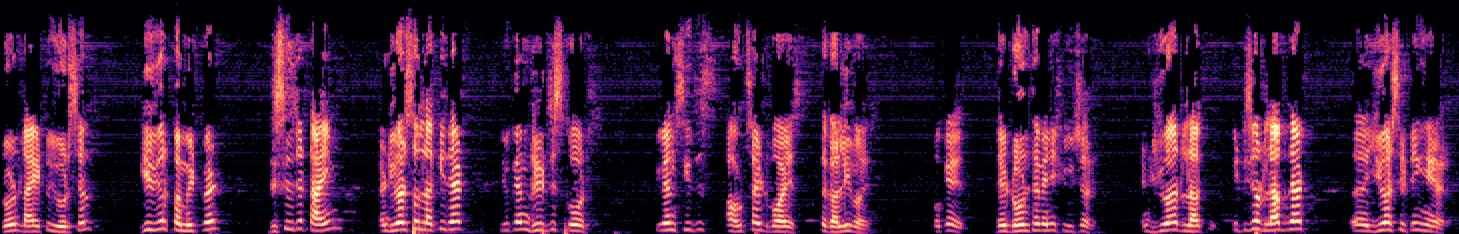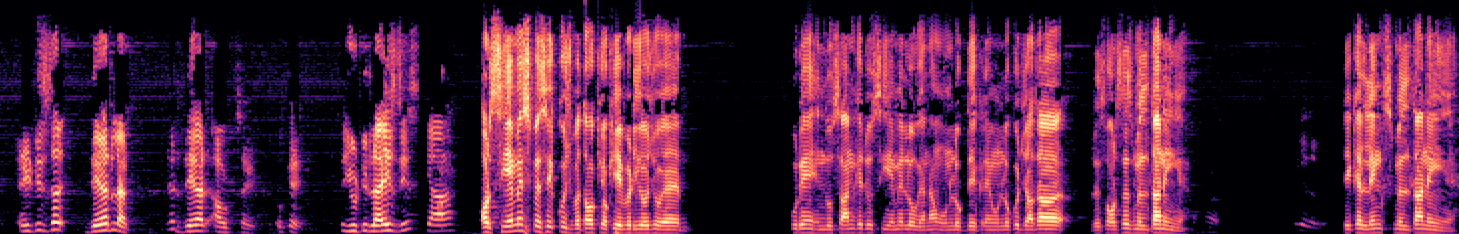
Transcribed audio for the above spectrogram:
don't lie to yourself. Give your commitment. This is the time, and you are so lucky that you can read this course. You can see this outside boys, the gully boys. Okay, they don't have any future, and you are luck. It is your luck that uh, you are sitting here, and it is the their luck that they are outside. Okay, so utilize this. क्या? और सीएमएस पे से कुछ बताओ क्योंकि ये वीडियो जो है पूरे हिंदुस्तान के जो सीएमए लोग हैं ना उन लोग देख रहे हैं उन लोग को ज़्यादा रिसोर्सेज मिलता नहीं है। ठीक है लिंक्स मिलता नहीं है।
